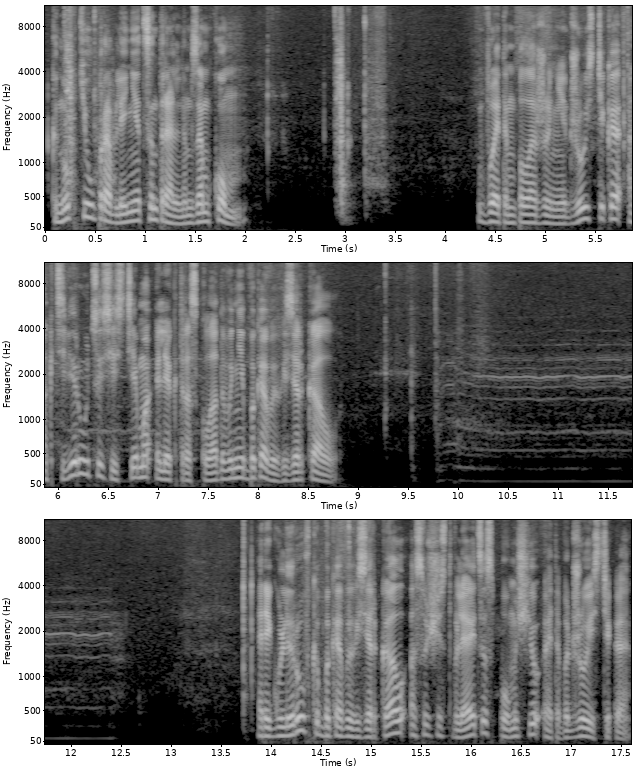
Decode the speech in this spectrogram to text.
Кнопки управления центральным замком. В этом положении джойстика активируется система электроскладывания боковых зеркал. Регулировка боковых зеркал осуществляется с помощью этого джойстика.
